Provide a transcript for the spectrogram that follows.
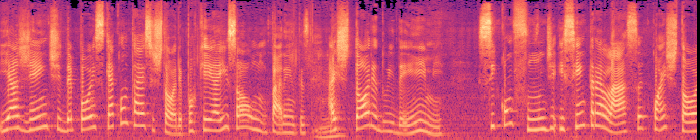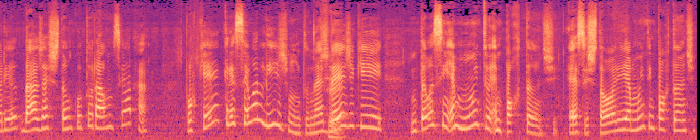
e a gente depois quer contar essa história, porque aí só um parêntese, uhum. a história do IDM se confunde e se entrelaça com a história da gestão cultural no Ceará. Porque cresceu ali junto, né? Sim. Desde que então, assim, é muito importante essa história e é muito importante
